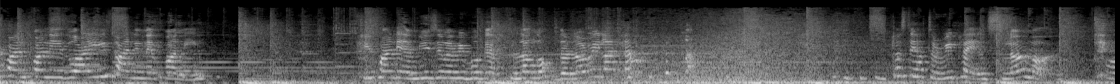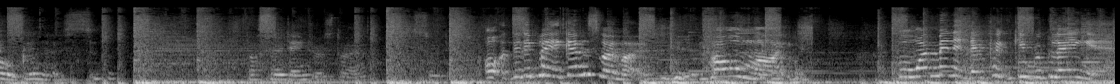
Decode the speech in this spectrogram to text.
I find funny is why are you finding it funny? Do you find it amusing when people get flung off the lorry like that? Plus they have to replay it in slow-mo. Oh goodness. That's so dangerous though. So dangerous. Oh, did they play it again in slow-mo? Oh my. For one minute they keep keep replaying it.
